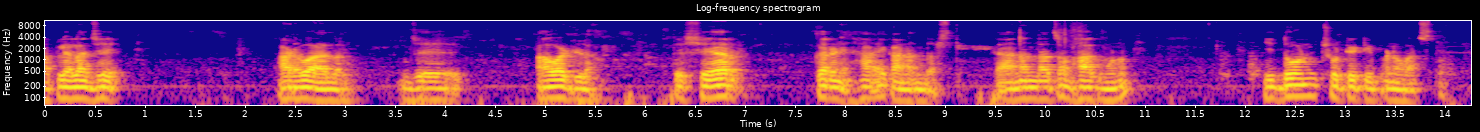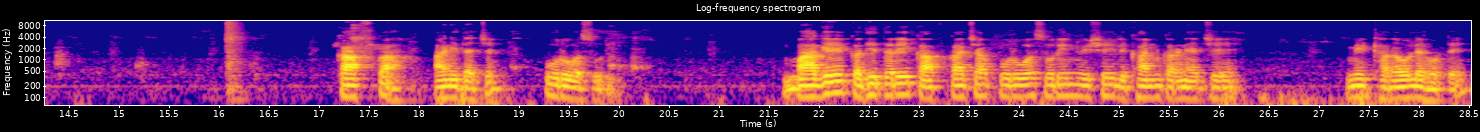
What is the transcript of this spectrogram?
आपल्याला जे आडवं आलं जे आवडलं ते शेअर करणे हा एक आनंद असतो. त्या आनंदाचा भाग म्हणून ही दोन छोटी टिपणं वाचतो. काफका आणि त्याचे पूर्वसुरी. मागे कधीतरी काफकाच्या पूर्वसुरींविषयी लिखाण करण्याचे मी ठरवले होते.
